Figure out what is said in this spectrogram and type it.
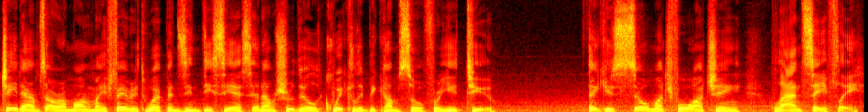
JDAMs are among my favorite weapons in DCS and I'm sure they'll quickly become so for you too. Thank you so much for watching, land safely.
